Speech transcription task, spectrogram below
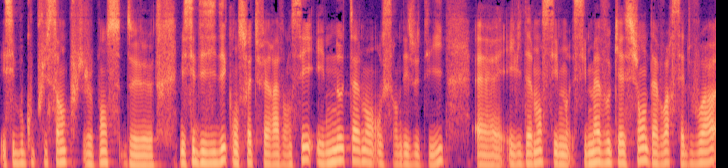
et c'est beaucoup plus simple, je pense. De. Mais c'est des idées qu'on souhaite faire avancer, et notamment au sein des ETI. Euh, évidemment, c'est ma vocation d'avoir cette voix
